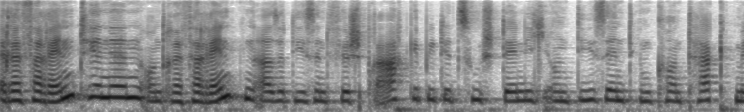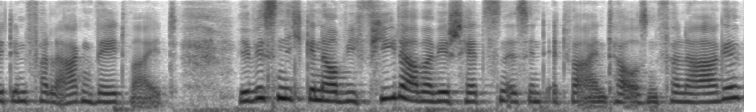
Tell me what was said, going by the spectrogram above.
Referentinnen und Referenten, also die sind für Sprachgebiete zuständig und die sind im Kontakt mit den Verlagen weltweit. Wir wissen nicht genau wie viele, aber wir schätzen, es sind etwa 1000 Verlage,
